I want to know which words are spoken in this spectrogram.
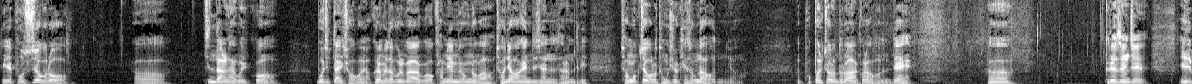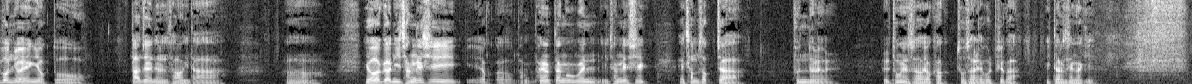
굉장히 보수적으로 어, 진단을 하고 있고 모집단이 적어요. 그럼에도 불구하고 감염 경로가 전혀 확인되지 않는 사람들이 전국적으로 동시로 계속 나오거든요. 폭발적으로 늘어날 거라고 보는데, 어, 그래서 이제 일본 여행력도 따져야 되는 상황이다. 어, 여하간 이 장례식, 어, 방- 방역당국은 이 장례식의 참석자 분들을 통해서 역학조사를 해볼 필요가 있다는 생각이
